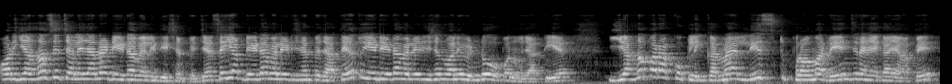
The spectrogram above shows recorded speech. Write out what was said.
और यहाँ से चले जाना है डेटा वैलिडेशन पे। जैसे ही आप डेटा वैलिडेशन पे जाते हैं तो ये डेटा वैलिडेशन वाली विंडो ओपन हो जाती है। यहाँ पर आपको क्लिक करना है लिस्ट फ्रॉम अ रेंज रहेगा यहाँ पे,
